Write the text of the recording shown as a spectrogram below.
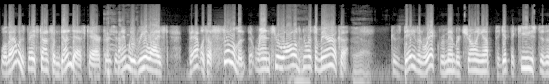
Well, that was based on some Dundas characters, and then we realized that was a filament that ran through all of North America. Because Dave and Rick remembered showing up to get the keys to the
